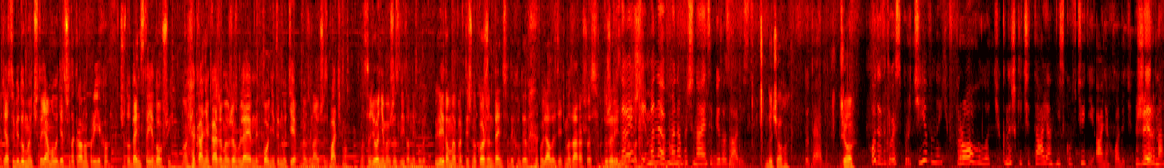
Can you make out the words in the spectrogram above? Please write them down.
От я собі думаю, чи то я молодець, що так рано приїхав, чи то день стає довший. Ну, як Аня каже, ми вже гуляємо не в повній темноті. Ми вже навіть щось бачимо. На стадіоні ми вже з літа не були. Літом ми практично кожен день сюди ходили, гуляли з дітьми. Зараз щось дуже рідко Знаєш, виходить. в мене, в мене починається біла завість До чого? до тебе. Чого? Ходить такий весь спортивний, впроголодь, книжки читає, англійську вчить і Аня ходить. Жирна,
